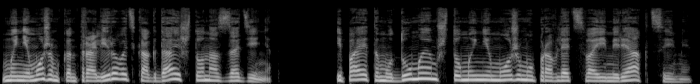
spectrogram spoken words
Мы не можем контролировать, когда и что нас заденет. И поэтому думаем, что мы не можем управлять своими реакциями.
